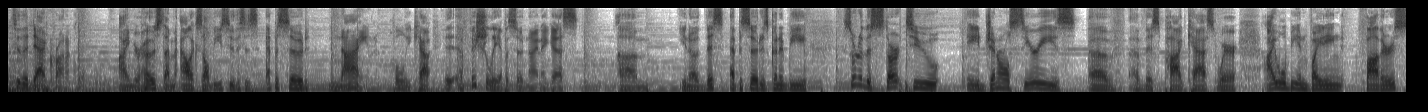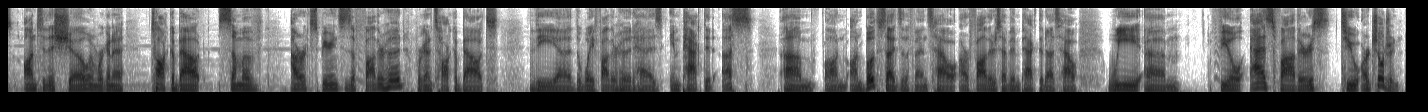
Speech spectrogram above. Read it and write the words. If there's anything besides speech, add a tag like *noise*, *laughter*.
Back to the Dad Chronicle. I'm your host. I'm Alex Albisu. This is episode nine. Holy cow! Officially episode nine, I guess. Um, you know, this episode is going to be sort of the start to a general series of of this podcast where I will be inviting fathers onto this show, and we're going to talk about some of our experiences of fatherhood. We're going to talk about the uh, the way fatherhood has impacted us um, on on both sides of the fence. How our fathers have impacted us. How we um, feel as fathers to our children,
